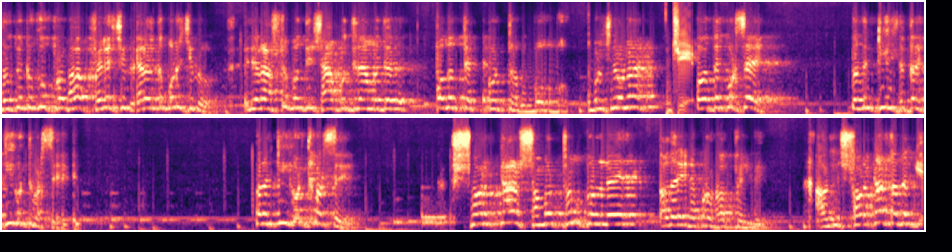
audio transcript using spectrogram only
যতটুকু প্রভাব ফেলেছিল এরা তো বলেছিল এই যে রাষ্ট্রপতি শাহাবুদ্দিন আমাদের পদত্যাগ করতে হবে। বলছিল না? পদত্যাগ করছে? তাদের কি তারা কি করতে পারছে? তারা কি করতে পারছে? সরকার সমর্থন করলে তাদের এটা প্রভাব ফেলবে। আর যদি সরকার তাদেরকে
